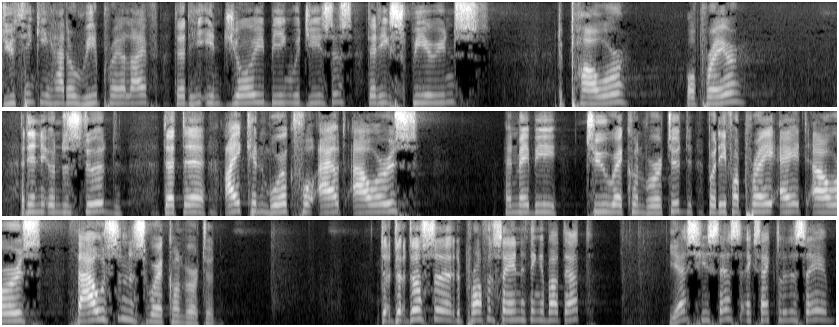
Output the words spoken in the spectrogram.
Do you think he had a real prayer life? That he enjoyed being with Jesus? That he experienced the power of prayer? And then he understood that uh, I can work for out hours and maybe two were converted, but if I pray eight hours, thousands were converted. D- d- does uh, the prophet say anything about that? Yes, he says exactly the same.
